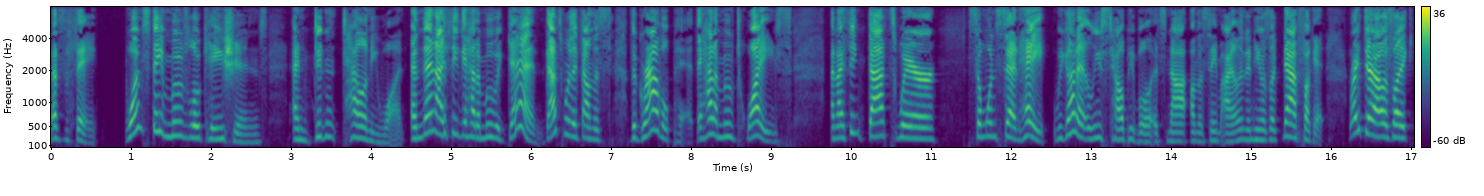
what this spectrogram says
That's the thing. Once they moved locations and didn't tell anyone, and then I think they had to move again. That's where they found this the gravel pit. They had to move twice, and I think that's where someone said, "Hey, we got to at least tell people it's not on the same island." And he was like, "Nah, fuck it." Right there, I was like,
